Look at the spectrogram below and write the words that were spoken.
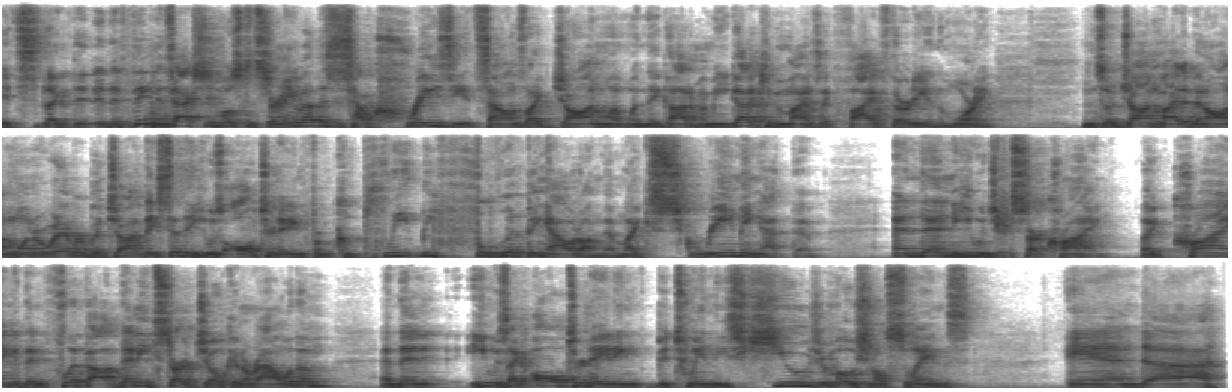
it's like the, the thing that's actually most concerning about this is how crazy it sounds like Jon went when they got him. I mean, you got to keep in mind it's like 5:30 in the morning. And so Jon might have been on one or whatever, but Jon, they said that he was alternating from completely flipping out on them, like screaming at them. And then he would just start crying, like crying, then flip out. Then he'd start joking around with them. And then he was like alternating between these huge emotional swings. And, uh,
